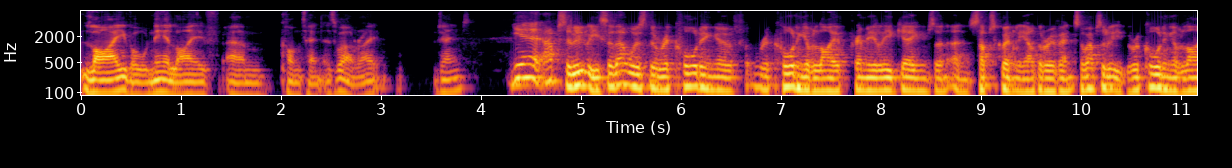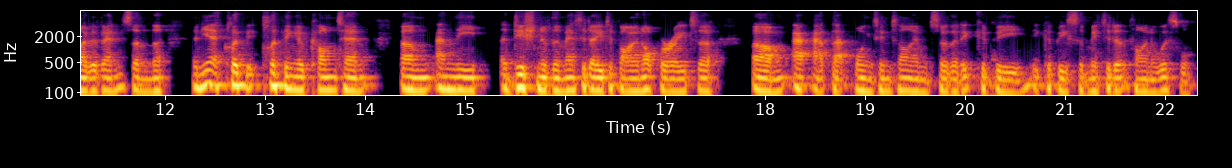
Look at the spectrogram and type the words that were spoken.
live or near live um, content as well right james yeah, absolutely. So that was the recording of recording of live Premier League games and, and subsequently other events. So absolutely, the recording of live events and the, and yeah, clip, clipping of content um, and the addition of the metadata by an operator um, at, at, that point in time, so that it could be it could be submitted at final whistle.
